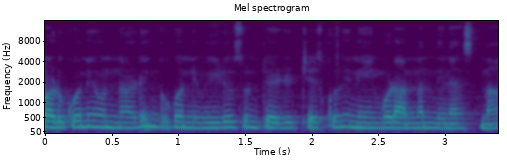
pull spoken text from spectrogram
పడుకొని ఉన్నాడు. ఇంకా కొన్ని వీడియోస్ ఉంటే ఎడిట్ చేసుకొని నేను కూడా అన్నం తినేస్తున్నా.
